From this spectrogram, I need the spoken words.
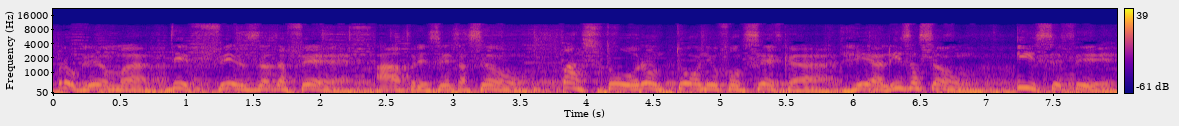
programa Defesa da Fé. A apresentação: Pastor Antônio Fonseca. Realização: ICP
